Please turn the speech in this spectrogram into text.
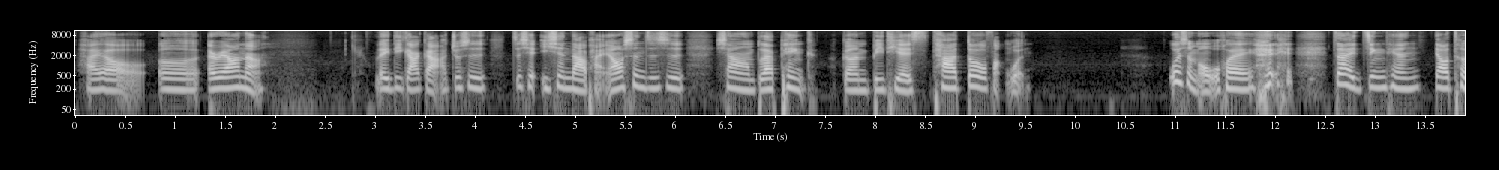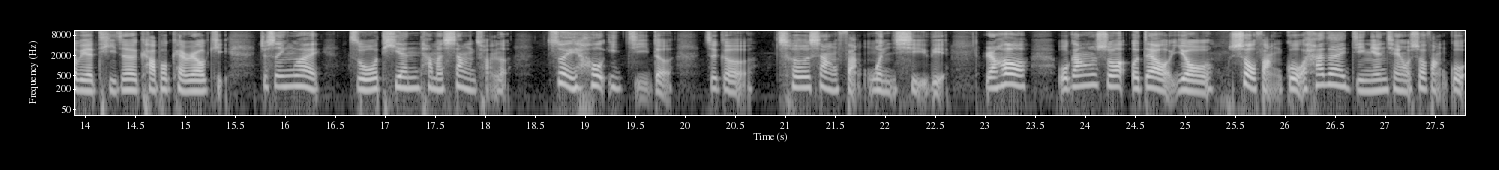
还有呃 Ariana、Lady Gaga，就是这些一线大牌，然后甚至是像 Blackpink 跟 BTS，他都有访问。为什么我会 在今天要特别提这个 Couple Karaoke？就是因为昨天他们上传了最后一集的这个。车上访问系列，然后我刚刚说 Adele 有受访过，他在几年前有受访过，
